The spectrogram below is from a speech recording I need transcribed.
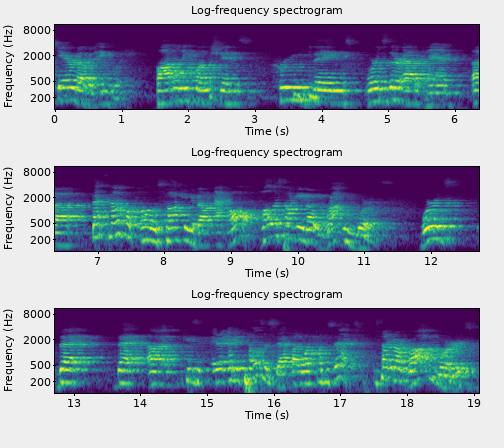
scared of in English bodily functions, crude things, words that are out of hand. Uh, that's not what Paul is talking about at all. Paul is talking about rotten words, words that that uh, and, it tells us that by what comes next. He's talking about rotten words.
